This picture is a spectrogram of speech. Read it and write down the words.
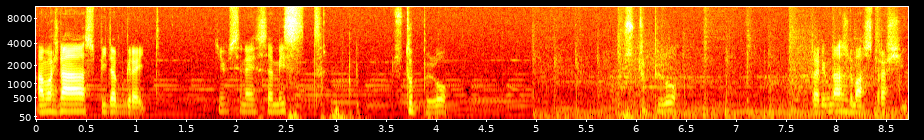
A možná speed upgrade. Tím si nejsem jist. Co to bylo? Bylo? Tady u nás doma straší.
